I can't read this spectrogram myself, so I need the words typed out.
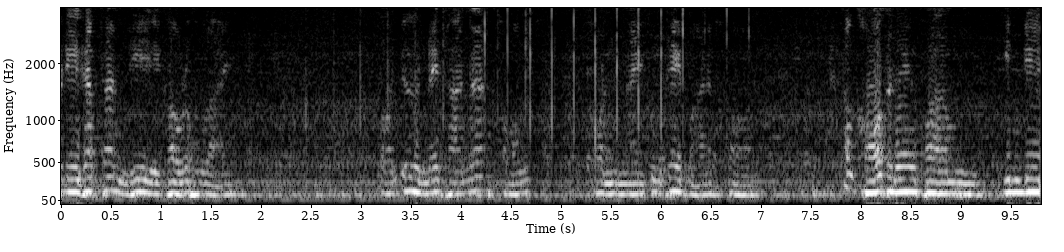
วัสดีครับท่านที่เคารพทั้งหลาย ก่อนอื่นในฐานะของคนในกรุงเทพมหานคร ต้องขอแสดงความยินดี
